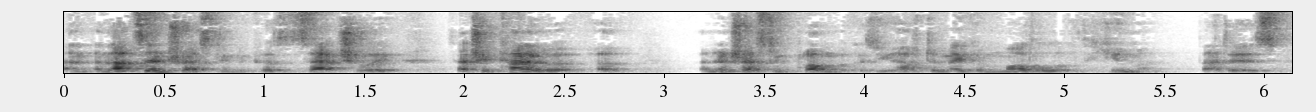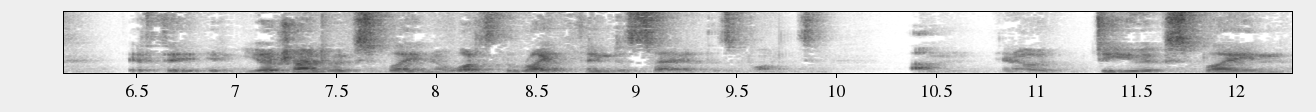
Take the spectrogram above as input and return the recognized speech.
and, and, that's interesting because it's actually it's actually kind of a, a, an interesting problem because you have to make a model of the human. That is, if, the, if you're trying to explain, you know, what is the right thing to say at this point? Um, you know, do you explain,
